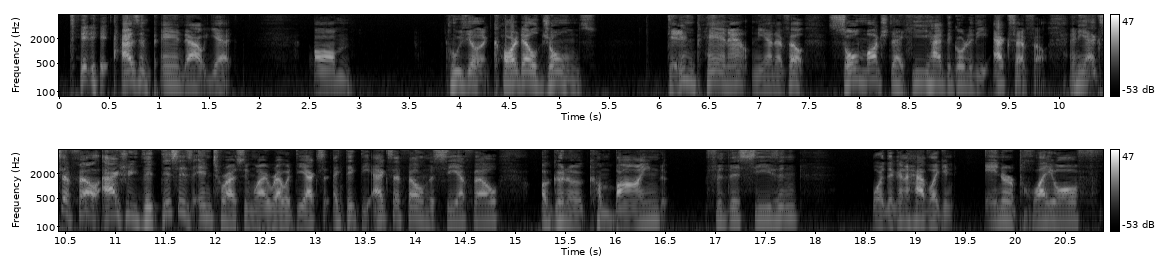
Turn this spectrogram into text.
it hasn't panned out yet. Um, who's the other? Cardale Jones didn't pan out in the NFL so much that he had to go to the XFL. And the XFL actually, this is interesting. What I read with the X, I think the XFL and the CFL are to combine for this season, or they're to have like an inner playoff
